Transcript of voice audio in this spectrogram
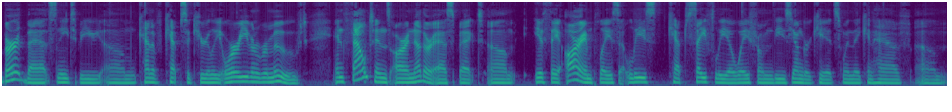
Bird baths need to be um, kind of kept securely or even removed. And fountains are another aspect. Um, if they are in place, at least kept safely away from these younger kids when they can have um,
